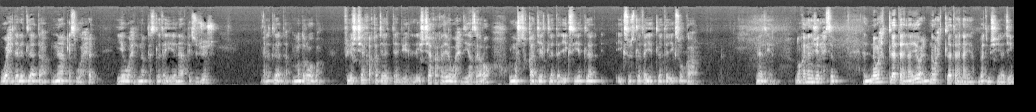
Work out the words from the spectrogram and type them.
واحد على ثلاثة ناقص واحد. هي واحد ناقص ثلاثة هي ناقص جوج. على ثلاثة مضروبة. في الاشتقاق ديال التعبير الاشتقاق ديال واحد هي zéro والمشتقة ديال ثلاثة إكس هي ثلاثة إكس أس ثلاثة هي ثلاثة x au carré مزيان. donc أنا نجي نحسب. عندنا واحد ثلاثة هنايا وعندنا واحد ثلاثة هنايا. باه تمشي هادي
